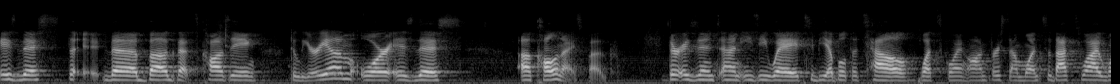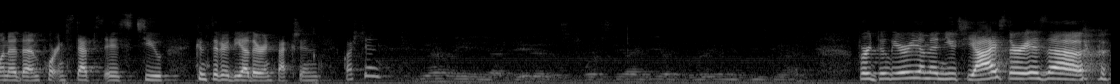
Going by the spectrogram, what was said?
is this the, the bug that's causing delirium or is this a colonized bug? There isn't an easy way to be able to tell what's going on for someone. So that's why one of the important steps is to consider the other infections. Question? Do you have any data that supports the idea of delirium and UTIs? For delirium and UTIs, there is a,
